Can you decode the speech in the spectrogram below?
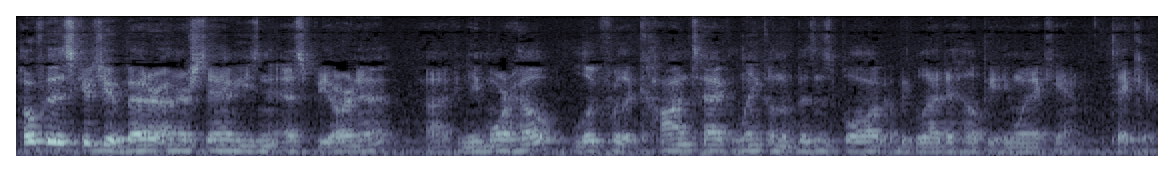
Hopefully this gives you a better understanding using SBRNet. if you need more help, look for the contact link on the business blog. I'll be glad to help you any way I can. Take care.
